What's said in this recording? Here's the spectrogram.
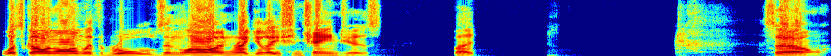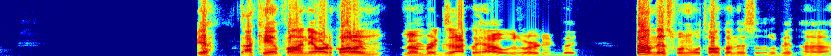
What's going on with rules and law and regulation changes? But so yeah, I can't find the article. I don't remember exactly how it was worded, but found this one. We'll talk on this a little bit. Uh,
